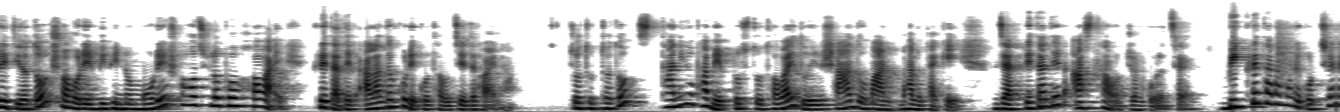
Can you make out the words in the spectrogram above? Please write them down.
তৃতীয়ত, শহরের বিভিন্ন মোড়ে সহজলভ্য হওয়ায় ক্রেতাদের আলাদা করে কোথাও যেতে হয় না। চতুর্থত, স্থানীয়ভাবে প্রস্তুত হওয়ায় দইয়ের স্বাদ ও মান ভালো থাকে, যা ক্রেতাদের আস্থা অর্জন করেছে। বিক্রেতারা মনে করছেন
